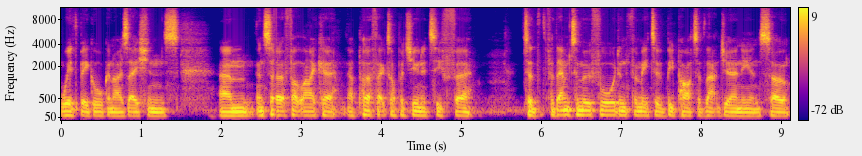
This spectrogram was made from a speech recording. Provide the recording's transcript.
with big organizations. Um, and so it felt like a, a perfect opportunity for, to, for them to move forward and for me to be part of that journey. And so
